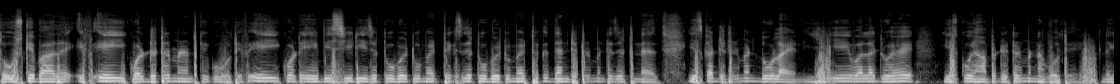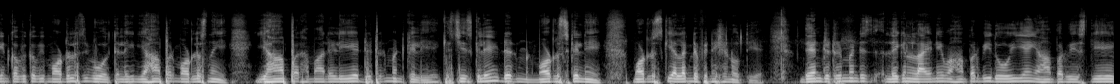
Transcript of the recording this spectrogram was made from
तो उसके बाद है इफ़ ए इक्वल डिटर्मिनेंट के बोलते if A equal to A B C D is a two by two matrix is a two by two matrix then determinant is written as इसका डिटर्मिनेंट दो लाइन ये वाला जो है, इसको यहाँ पर डिटर्मिनेंट बोलते हैं। लेकिन कभी कभी मॉडल्स भी बोलते हैं, लेकिन यहाँ पर मॉडल्स नहीं। यहाँ पर हमारे लिए डिटर्मिनेंट के लिए। किस चीज़ के लिए? डिटर्मिनेंट मॉडल्स के लिए। मॉडल्स की अलग डेफिनेशन होती है। देन डिटर्मिनेंट इज़ लेकिन लाइनें वहाँ पर भी दो ही हैं। यहाँ पर भी इसलिए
